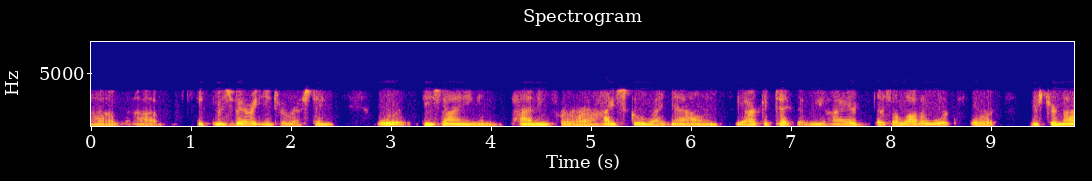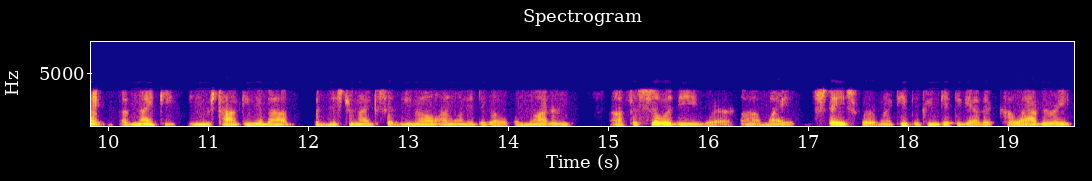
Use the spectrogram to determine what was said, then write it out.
Uh, uh, it was very interesting. We're designing and planning for our high school right now, and the architect that we hired does a lot of work for Mr. Knight of Nike, and he was talking about what Mr. Knight said. You know, I want to develop a modern uh, facility where uh, my space where my people can get together, collaborate,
